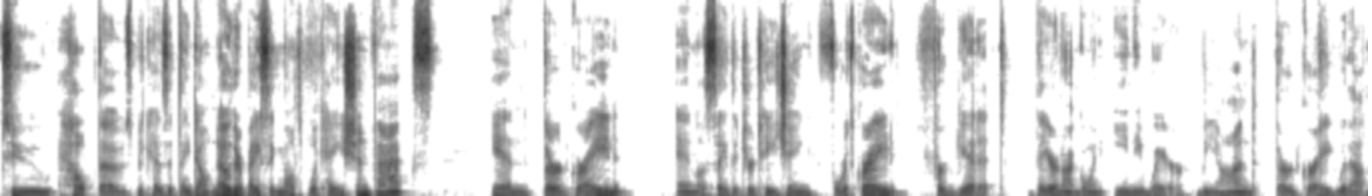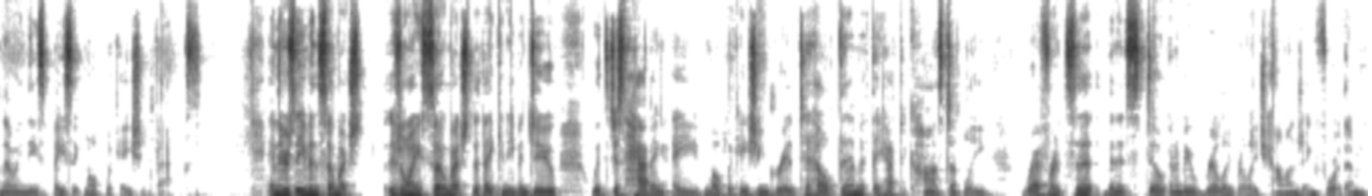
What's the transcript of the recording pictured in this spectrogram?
to help those because if they don't know their basic multiplication facts in third grade, and let's say that you're teaching fourth grade, forget it. They are not going anywhere beyond third grade without knowing these basic multiplication facts. And there's even so much, there's only so much that they can even do with just having a multiplication grid to help them. If they have to constantly reference it, then it's still going to be really, really challenging for them.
